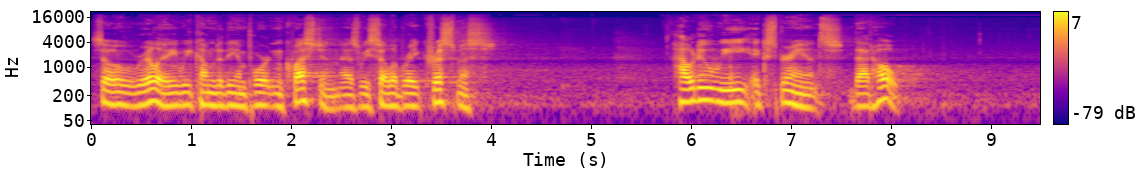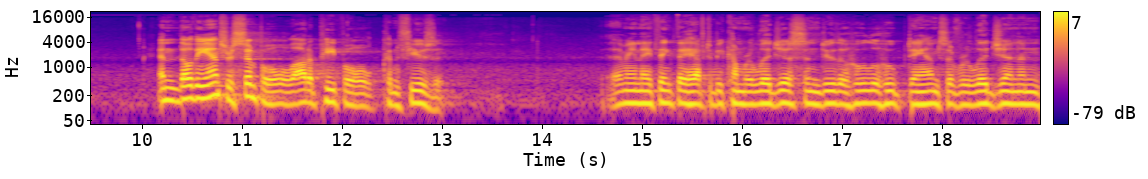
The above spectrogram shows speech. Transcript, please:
So, really, we come to the important question as we celebrate Christmas How do we experience that hope? And though the answer is simple, a lot of people confuse it. I mean, they think they have to become religious and do the hula hoop dance of religion and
